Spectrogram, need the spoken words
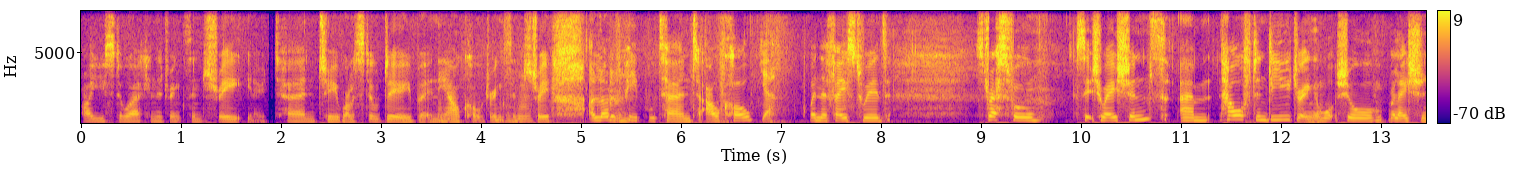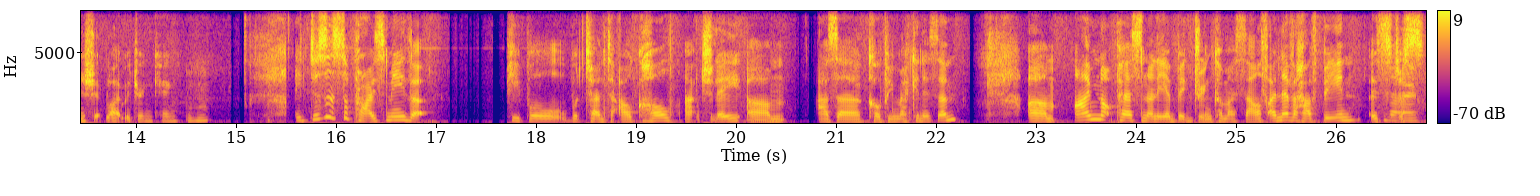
I used to work in the drinks industry, you know, turn to, well, I still do, but in the alcohol drinks industry, a lot of people turn to alcohol Yeah. when they're faced with stressful situations. Um, how often do you drink and what's your relationship like with drinking? It doesn't surprise me that people would turn to alcohol actually um, as a coping mechanism. Um, I'm not personally a big drinker myself. I never have been. It's No. just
